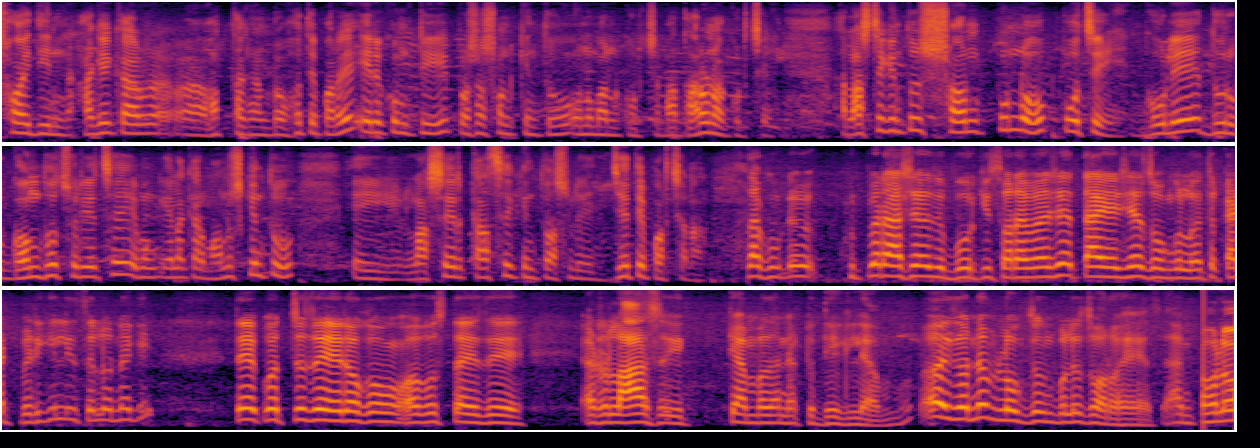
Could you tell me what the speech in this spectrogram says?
ছয় দিন আগেকার হত্যাকাণ্ড হতে পারে এরকমটি প্রশাসন কিন্তু অনুমান করছে বা ধারণা করছে। আর লাশটি কিন্তু সম্পূর্ণ পচে গলে দুর্গন্ধ ছড়িয়েছে এবং এলাকার মানুষ কিন্তু এই লাশের কাছে কিন্তু আসলে যেতে পারছে না। তা খুঁটে আসে বরকি চড়াবে আসে তাই এসে জঙ্গল হয়তো কাট পেরে গিয়েছিল নাকি? তে করছে যে এরকম অবস্থায় যে একটা লাশ ক্যাম্বাজান একটু দেখলাম। ওই জন্য লোকজন বলে জ্বর হয়ে গেছে। আমি হলো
